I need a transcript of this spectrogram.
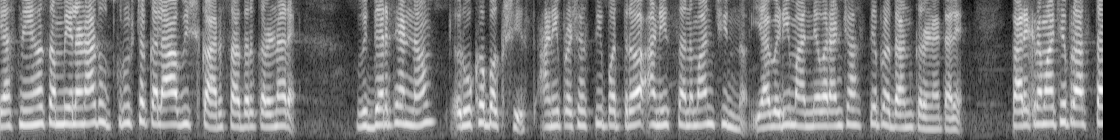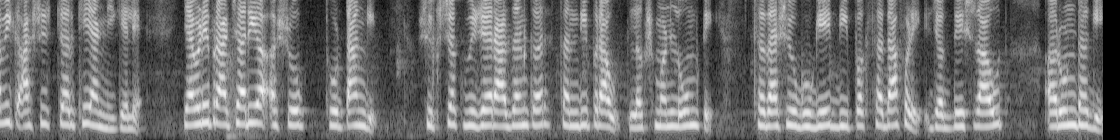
या स्नेहसंमेलनात उत्कृष्ट कला आविष्कार सादर करणाऱ्या विद्यार्थ्यांना रोख बक्षीस आणि प्रशस्तीपत्र आणि सन्मान चिन्ह यावेळी मान्यवरांच्या हस्ते प्रदान करण्यात आले. कार्यक्रमाचे प्रास्ताविक आशिष चरखे यांनी केले. यावेळी प्राचार्य अशोक थोटांगे शिक्षक विजय राजणकर संदीप राऊत लक्ष्मण लोमटे सदाशिव घुगे दीपक सदाफळे जगदीश राऊत अरुण ढगे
